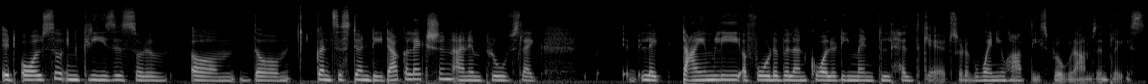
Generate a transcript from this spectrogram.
it also increases sort of um, the consistent data collection and improves like like timely affordable and quality mental health care sort of when you have these programs in place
